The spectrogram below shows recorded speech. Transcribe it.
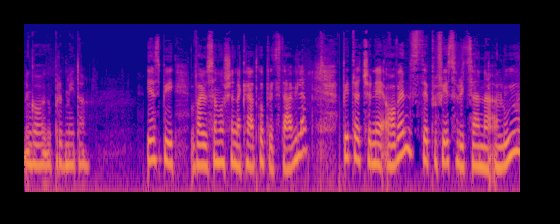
njegovega predmeta. Jaz bi vaju samo še na kratko predstavila. Petra Črne Oven, ste profesorica na Aluju.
